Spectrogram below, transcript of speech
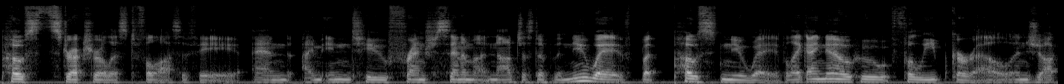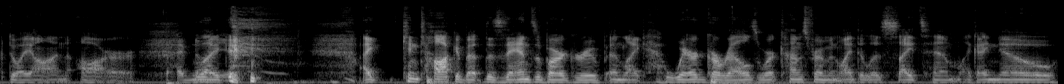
post structuralist philosophy, and I'm into French cinema, not just of the new wave, but post new wave. Like, I know who Philippe Garrel and Jacques Doillon are. I have no like, idea. I can talk about the Zanzibar group and like where Garrel's work comes from and why Deleuze cites him. Like I know,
